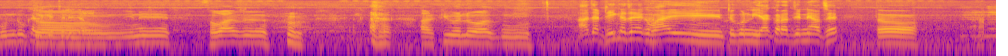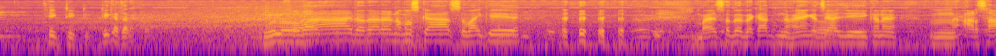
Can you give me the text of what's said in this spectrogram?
বুন্ডু কালকে চলে যাব। ইনি সবার আর কি বলব আচ্ছা ঠিক আছে এক ভাই টুকুন ইয়া করার জন্য আছে। তো ঠিক ঠিক ঠিক ঠিক আছে হাই দাদারা নমস্কার সবাইকে। ভাইয়ের সাথে দেখা হয়ে গেছে আজ এইখানে আরসা।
